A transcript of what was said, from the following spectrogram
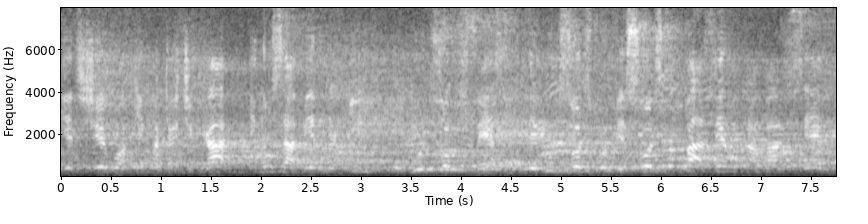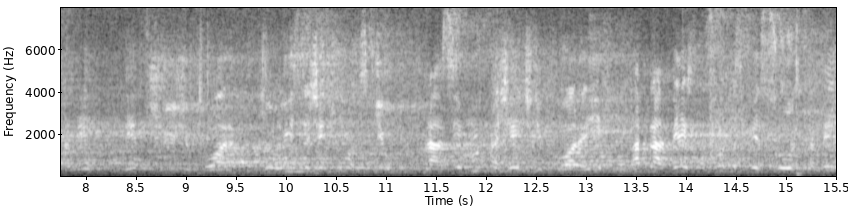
E eles chegam aqui para criticar e não sabendo que aqui tem muitos outros mestres, tem muitos outros professores fazendo um trabalho sério também dentro de Juiz de Fora. Com isso a gente trazer muita gente de fora aí, através das outras pessoas também,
